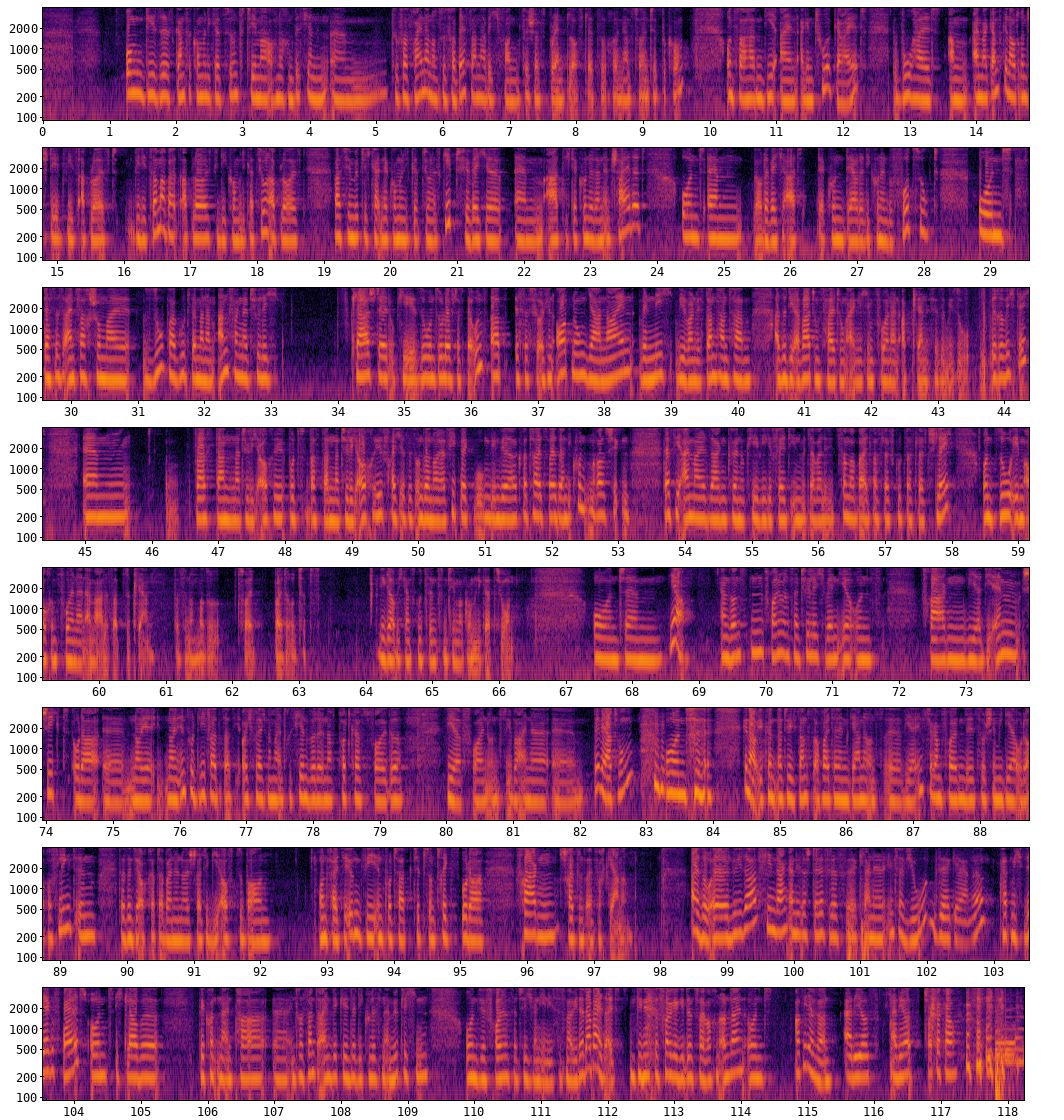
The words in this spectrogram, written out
um dieses ganze Kommunikationsthema auch noch ein bisschen ähm, zu verfeinern und zu verbessern, habe ich von Fischers Brandloft letzte Woche einen ganz tollen Tipp bekommen. Und zwar haben die einen Agenturguide, wo halt ähm, einmal ganz genau drin steht, wie es abläuft, wie die Zusammenarbeit abläuft, wie die Kommunikation abläuft, was für Möglichkeiten der Kommunikation es gibt, für welche ähm, Art sich der Kunde dann entscheidet und ähm, oder welche Art der Kunde, der oder die Kundin bevorzugt und das ist einfach schon mal super gut, wenn man am Anfang natürlich klarstellt, okay, so und so läuft das bei uns ab. Ist das für euch in Ordnung? Ja, nein. Wenn nicht, wie wollen wir es dann handhaben? Also die Erwartungshaltung eigentlich im Vorhinein abklären ist ja sowieso irre wichtig. Ähm, was dann natürlich auch was dann natürlich auch hilfreich ist, ist unser neuer Feedbackbogen, den wir quartalsweise an die Kunden rausschicken, dass sie einmal sagen können, okay, wie gefällt ihnen mittlerweile die Zusammenarbeit, was läuft gut, was läuft schlecht und so eben auch im Vorhinein einmal alles abzuklären. Das sind nochmal so zwei weitere Tipps, die glaube ich ganz gut sind zum Thema Kommunikation. Und ähm, ja, ansonsten freuen wir uns natürlich, wenn ihr uns Fragen via DM schickt oder äh, neue, neuen Input liefert, was euch vielleicht nochmal interessieren würde in der Podcast-Folge. Wir freuen uns über eine äh, Bewertung. und äh, genau, ihr könnt natürlich sonst auch weiterhin gerne uns äh, via Instagram folgen, Lil Social Media oder auch auf LinkedIn. Da sind wir auch gerade dabei, eine neue Strategie aufzubauen. Und falls ihr irgendwie Input habt, Tipps und Tricks oder Fragen, schreibt uns einfach gerne. Also, äh, Luisa, vielen Dank an dieser Stelle für das äh, kleine Interview. Sehr gerne. Hat mich sehr gefreut und ich glaube, wir konnten ein paar äh, interessante Einblicke hinter die Kulissen ermöglichen. Und wir freuen uns natürlich, wenn ihr nächstes Mal wieder dabei seid. Die nächste Folge geht in zwei Wochen online und auf Wiederhören. Adios. Adios. Ciao, Kakao.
